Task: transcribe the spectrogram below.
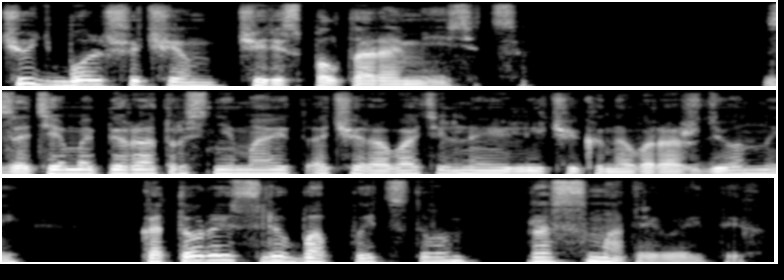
чуть больше, чем через полтора месяца. Затем оператор снимает очаровательное личико новорожденной, который с любопытством рассматривает их.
